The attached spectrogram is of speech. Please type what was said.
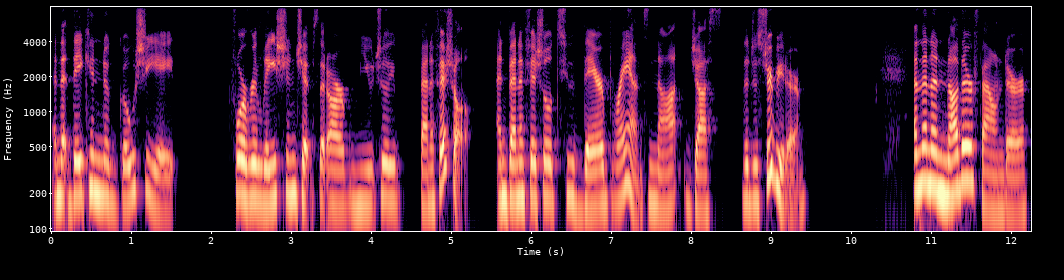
and that they can negotiate for relationships that are mutually beneficial and beneficial to their brands, not just the distributor. And then another founder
